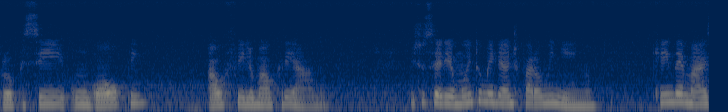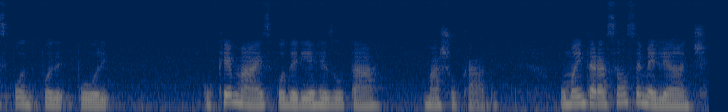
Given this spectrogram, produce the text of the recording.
propicie um golpe ao filho malcriado. Isso seria muito humilhante para o menino. Quem demais por, por, por, o que mais poderia resultar machucado? Uma interação semelhante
